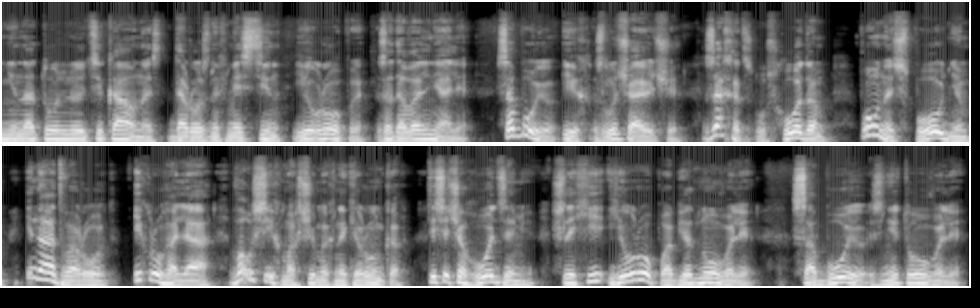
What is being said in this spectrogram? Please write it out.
ненатольную цікаўнасць да розных мясцін Еўропы задавальнялі, сабою іх злучаючы, захад з усходам, поўнач з поўднем і наадварот, і кругаля ва ўсіх магчымых накірунках, тысячагоддзямі шляхі Еўропу аб'ядноўвалі, сабою знітоўвалі,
